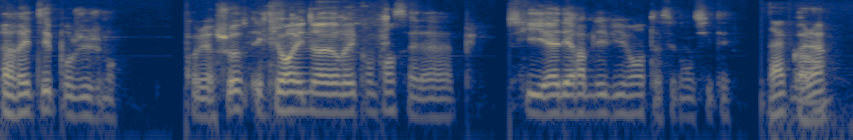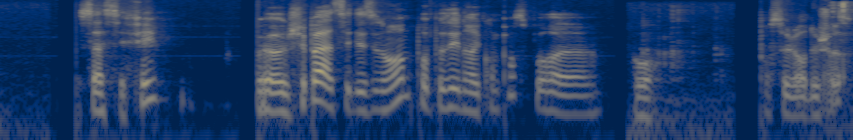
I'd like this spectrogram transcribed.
arrêtée pour jugement. Première chose. Et qu'il y aura une euh, récompense à la. Si elle est ramenée vivante à Seconde Cité. D'accord. Voilà. Ça, c'est fait. Euh, je sais pas, c'est déshonorant de proposer une récompense pour, euh, Pour pour ce genre de choses?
